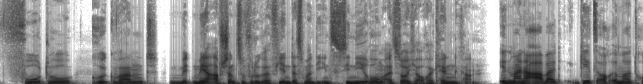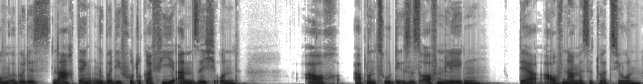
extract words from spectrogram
Fotorückwand mit mehr Abstand zu fotografieren, dass man die Inszenierung als solche auch erkennen kann. In meiner Arbeit geht es auch immer darum, über das Nachdenken, über die Fotografie an sich und auch ab und zu dieses Offenlegen der Aufnahmesituation.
